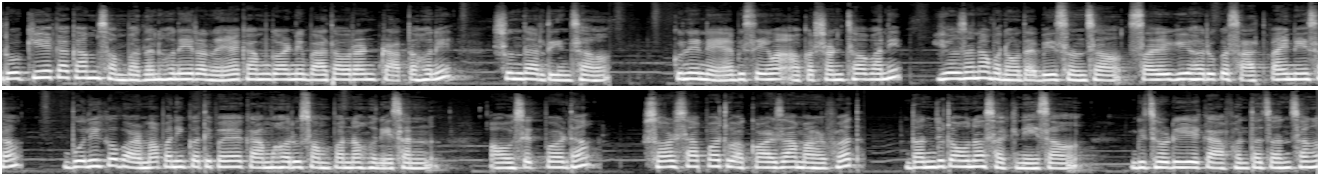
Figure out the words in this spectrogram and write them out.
रोकिएका काम सम्पादन हुने र नयाँ काम गर्ने वातावरण प्राप्त हुने सुन्दर दिन छ। कुनै नयाँ विषयमा आकर्षण छ भने योजना बनाउँदा बेस हुन्छ। सहयोगीहरूको साथ पाइनेछ बोलीको भरमा पनि कतिपय कामहरू सम्पन्न हुनेछन्। आवश्यक पर्दा सरसापट वा कर्जा मार्फत धन जुटाउन सकिनेछ बिछोडिएका आफन्तजनसँग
